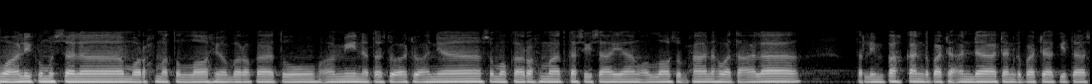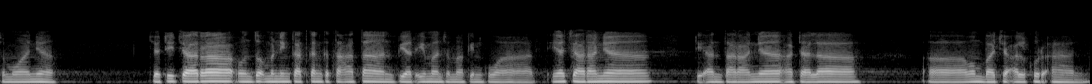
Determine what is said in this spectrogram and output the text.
Waalaikumsalam warahmatullahi wabarakatuh. Amin atas doa-doanya. Semoga rahmat kasih sayang Allah subhanahu wa ta'ala terlimpahkan kepada Anda dan kepada kita semuanya. Jadi cara untuk meningkatkan ketaatan biar iman semakin kuat. Ya caranya di antaranya adalah uh, membaca Al-Quran.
